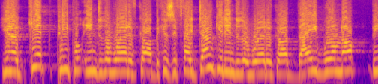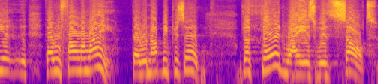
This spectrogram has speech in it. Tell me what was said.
You know, get people into the Word of God because if they don't get into the Word of God, they will not be, they will fall away. They will not be preserved. The third way is with salt.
